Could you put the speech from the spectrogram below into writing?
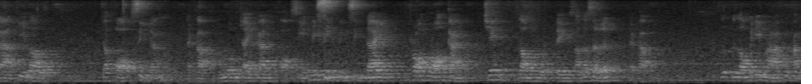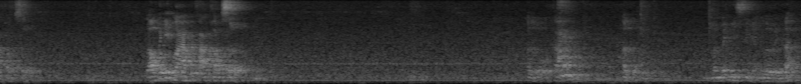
การที่เราจะออกเสียงนะครับรวมใจกันออกเสียงในสิ่งหนึ่งสิ่งใดพร้อมๆกัน เช่นเรามาบทเพลงสรรเสริญนะครับ เราไม่ได้มาเพื่อฟังคอนเสิร์ตเราไม่ได้มาเพื่อฟังคอนเสิร์ต เสียงเลยนะ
